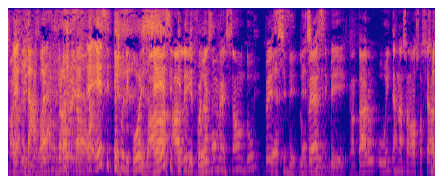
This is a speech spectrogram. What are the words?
mas É, não, agora, foi pronto. foi, não. É esse tipo de coisa. Ah, é esse tipo ali de foi coisa. na convenção do P- PSB, do PSB. PSB. Cantaram o Internacional Socialista,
